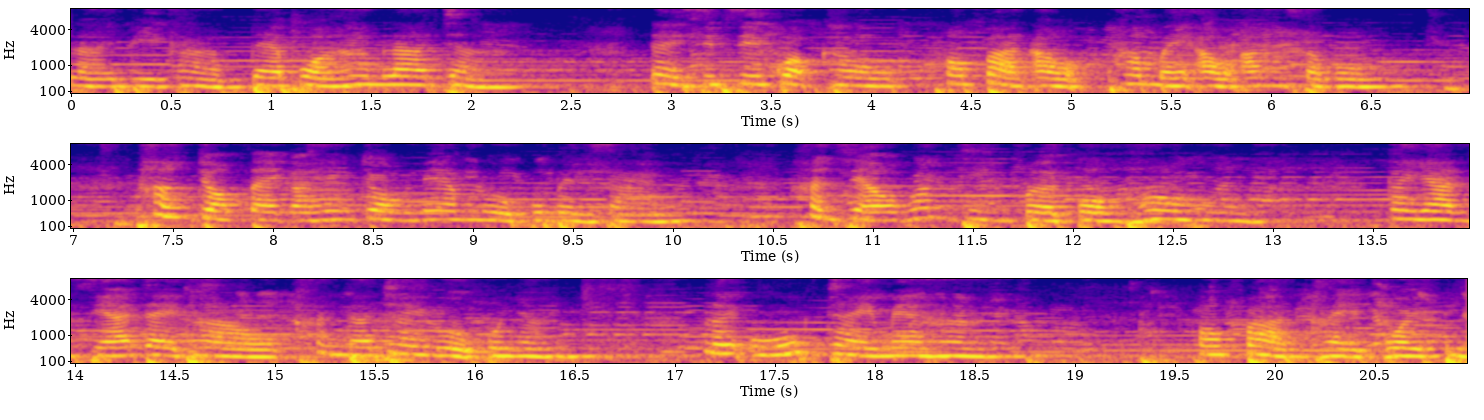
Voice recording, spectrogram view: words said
หลายปีขามแต่ผัวห้ามลาจากได้สิบสี่ขวบเขาพอป่านเอาทำไมเอาอังสมงทางจอมไตก็แห้งจอมแนมลูกกูเป็นสาวขันเสียเอาความจริงเปิดโปงห้องกยานเสียใจเท่าขันดาใจลูกกูยัง เลยอุกใจแม่หางพอป่านไข่ป่วยปี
